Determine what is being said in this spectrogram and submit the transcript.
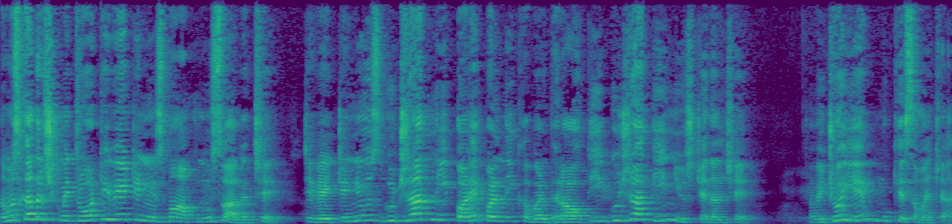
નમસ્કાર દર્શક મિત્રો ટીવી ન્યૂઝમાં આપનું સ્વાગત છે. ટીવી એટીન ન્યૂઝ ગુજરાતની પળે પળની ખબર ધરાવતી ગુજરાતી ન્યૂઝ ચેનલ છે. હવે જોઈએ મુખ્ય સમાચાર.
